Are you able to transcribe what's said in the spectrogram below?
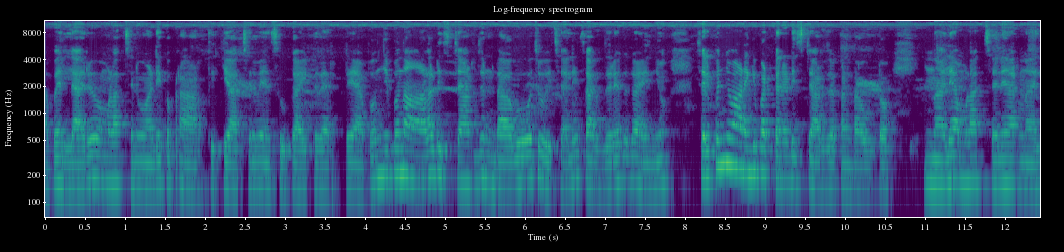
അപ്പോൾ എല്ലാവരും നമ്മൾ അച്ഛന് വേണ്ടിയൊക്കെ പ്രാർത്ഥിക്കുക. അച്ഛന് വേഗം സുഖമായിട്ട് വരട്ടെ. അപ്പം ഇനിയിപ്പോൾ നാളെ ഡിസ്ചാർജ് ഉണ്ടാവുമോ ചോദിച്ചാൽ സർജറി ഒക്കെ കഴിഞ്ഞു. ചിലപ്പോൾ ഇനി വേണമെങ്കിൽ പെട്ടെന്ന് ഡിസ്ചാർജ് ഒക്കെ ഉണ്ടാവും കേട്ടോ എന്നാലും നമ്മൾ അച്ഛന് പറഞ്ഞാൽ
